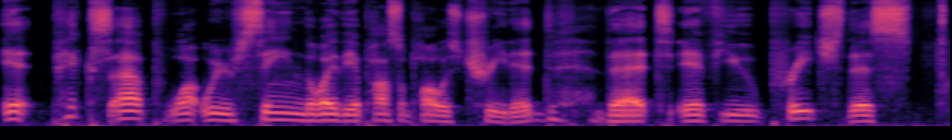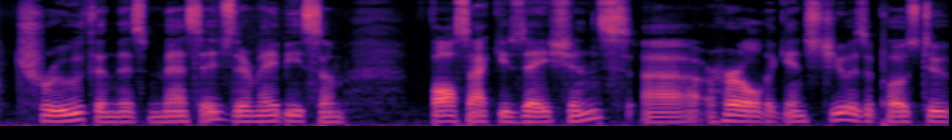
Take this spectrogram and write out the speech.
it picks up what we're seeing the way the Apostle Paul was treated. That if you preach this truth and this message, there may be some false accusations uh, hurled against you as opposed to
